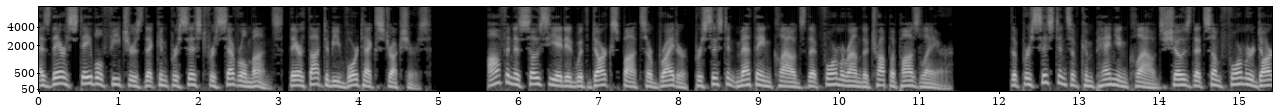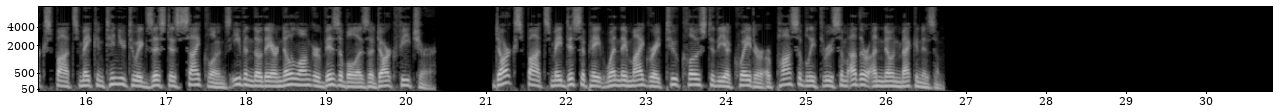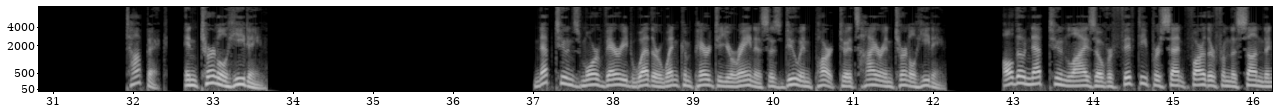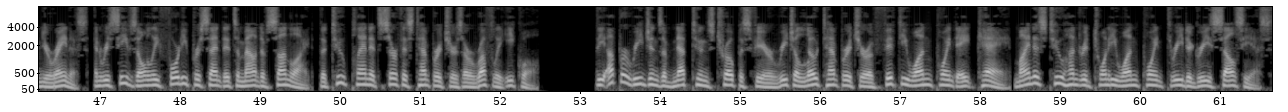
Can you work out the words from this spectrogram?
As they are stable features that can persist for several months, they are thought to be vortex structures. Often associated with dark spots are brighter, persistent methane clouds that form around the tropopause layer. The persistence of companion clouds shows that some former dark spots may continue to exist as cyclones even though they are no longer visible as a dark feature. Dark spots may dissipate when they migrate too close to the equator or possibly through some other unknown mechanism. Internal heating Neptune's more varied weather when compared to Uranus is due in part to its higher internal heating. Although Neptune lies over 50% farther from the Sun than Uranus, and receives only 40% its amount of sunlight, the two planets' surface temperatures are roughly equal. The upper regions of Neptune's troposphere reach a low temperature of 51.8 K (-221.3 degrees Celsius).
